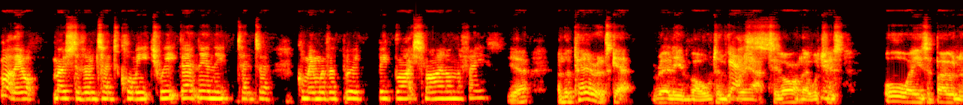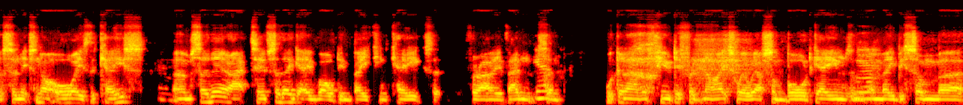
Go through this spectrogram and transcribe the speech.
well, they all, most of them tend to come each week, don't they? And they tend to come in with a big, big bright smile on the face. Yeah. And the parents get really involved and Yes. very active, aren't they? Which Yeah. is always a bonus, and it's not always the case. Um, so they're active, so they get involved in baking cakes at, for our events, Yeah. and we're going to have a few different nights where we have some board games and, Yeah. and maybe some. Uh,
